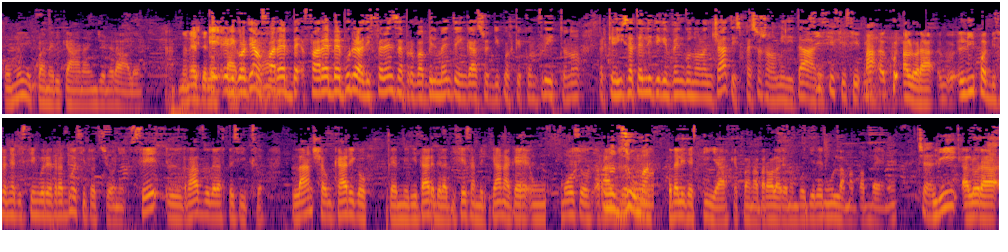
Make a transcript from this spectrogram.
comunque americana in generale. Non è dello e, e Stato, ricordiamo, no? farebbe, farebbe pure la differenza probabilmente in caso di qualche conflitto, no? Perché i satelliti che vengono lanciati spesso sono militari. Sì, sì, sì, sì, ma eh, allora, eh, lì poi bisogna distinguere tra due situazioni. Se il razzo della SpaceX lancia un carico che è militare della difesa americana, che è un famoso razzo Zuma. un satellite spia, che poi è una parola che non vuol dire nulla, ma va bene, Cioè, lì allora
